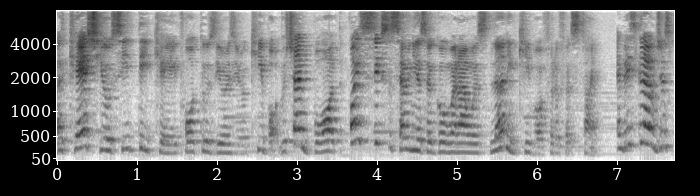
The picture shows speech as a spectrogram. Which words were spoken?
a Casio CTK4200 keyboard which I bought quite 6 or 7 years ago when I was learning keyboard for the first time. And basically I would just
